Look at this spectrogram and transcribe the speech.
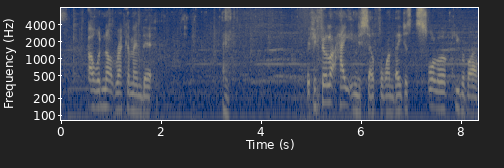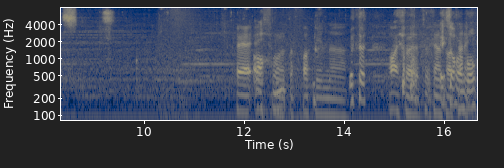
I would not recommend it. If you feel like hating yourself for one day, just swallow a cube of ice. Yeah, Oh. it's one of the fucking uh, iceberg that took down It's Titanic. horrible.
